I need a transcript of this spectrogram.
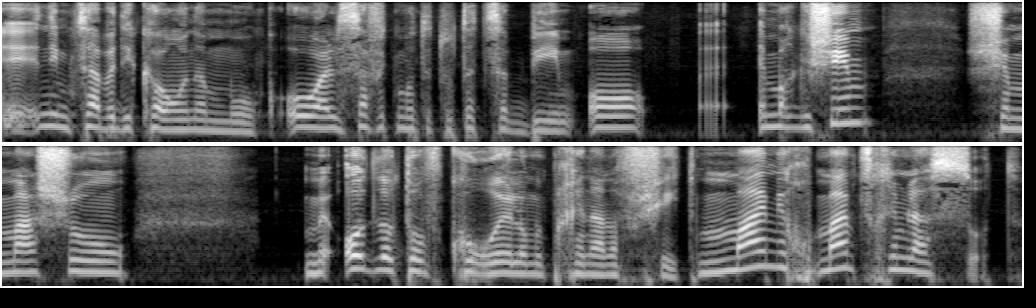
אה, נמצא בדיכאון עמוק, או על סף התמוטטות עצבים, או אה, הם מרגישים שמשהו מאוד לא טוב קורה לו מבחינה נפשית. מה הם, יכול, מה הם צריכים לעשות?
